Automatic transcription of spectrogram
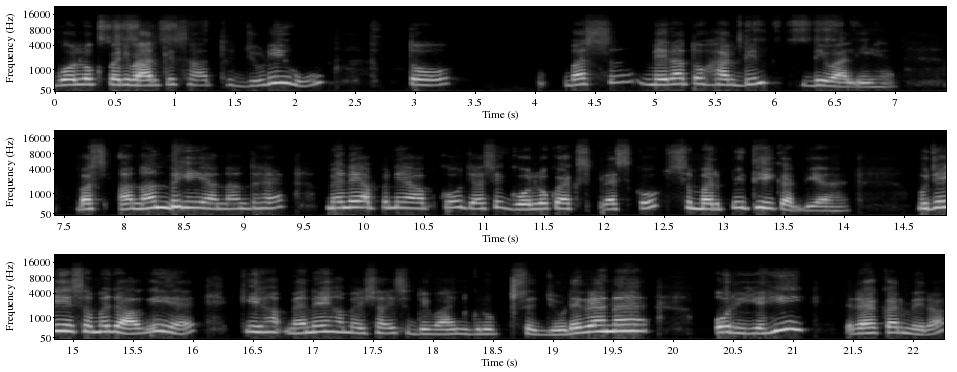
गोलोक परिवार के साथ जुड़ी हूँ तो बस मेरा तो हर दिन दिवाली है। बस आनंद ही आनंद है। मैंने अपने आप को जैसे गोलोक एक्सप्रेस को समर्पित ही कर दिया है। मुझे ये समझ आ गई है कि मैंने हमेशा इस डिवाइन ग्रुप से जुड़े रहना है और यही रहकर मेरा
